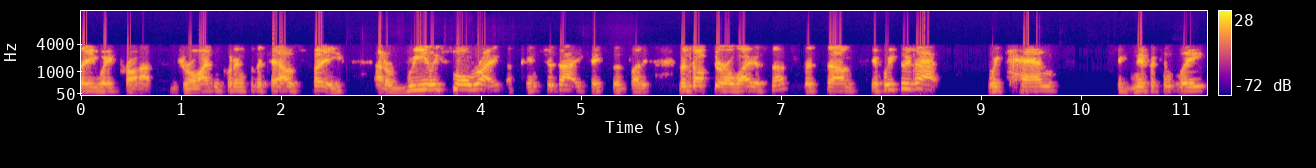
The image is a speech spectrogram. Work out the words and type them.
seaweed product, dried and put into the cow's feed at a really small rate, a pinch a day keeps the, the doctor away as such. But um, if we do that, we can significantly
